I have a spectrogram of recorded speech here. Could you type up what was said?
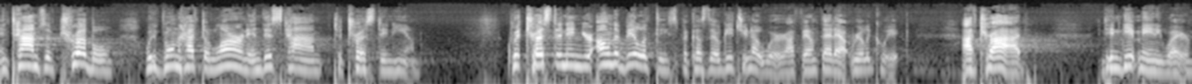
In times of trouble, we're going to have to learn in this time to trust in Him. Quit trusting in your own abilities because they'll get you nowhere. I found that out really quick. I've tried, didn't get me anywhere.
